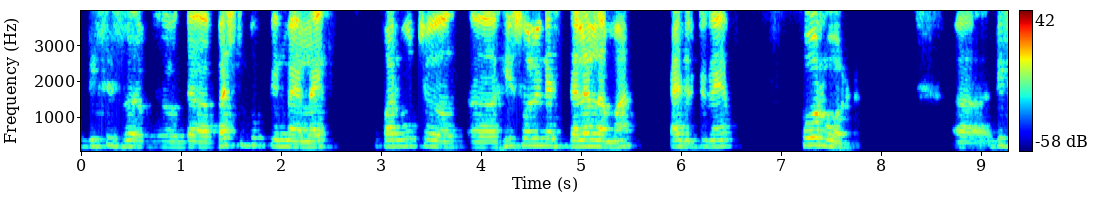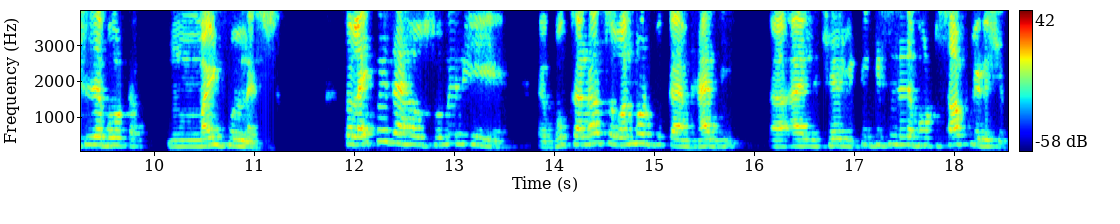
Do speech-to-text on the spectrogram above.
this is the best book in my life for which uh, uh, His Holiness Dalai Lama has written a foreword. Uh, this is about mindfulness. So likewise, I have so many books and also one more book I am having. I'll share with you. This is about soft leadership.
